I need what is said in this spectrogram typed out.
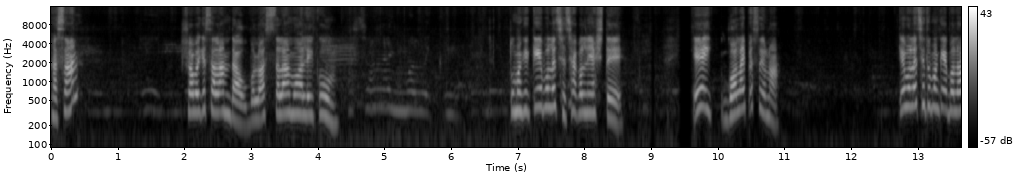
হাসান সবাইকে সালাম দাও বলো আসসালামু আলাইকুম। তোমাকে কে বলেছে ছাগল নিয়ে আসতে? এই গলায় পেছে না। কে বলেছে তোমাকে বলো?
